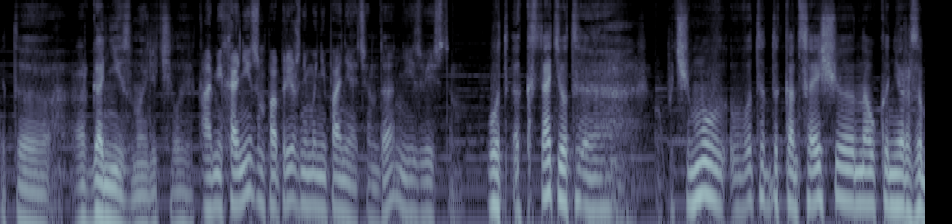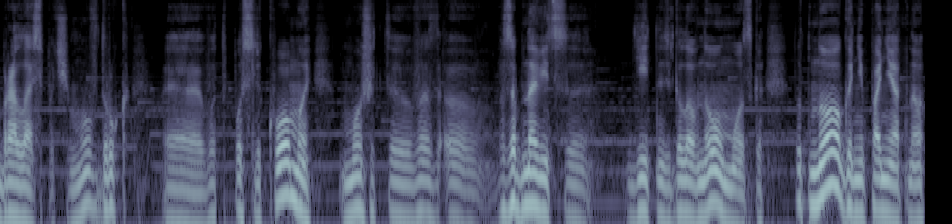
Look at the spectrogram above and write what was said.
это организма или человека. А механизм по-прежнему непонятен, да, неизвестен. Вот, э, кстати, вот э, почему вот это до конца еще наука не разобралась, почему вдруг Э, вот после комы может э, э, возобновиться деятельность головного мозга. Тут много непонятного.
